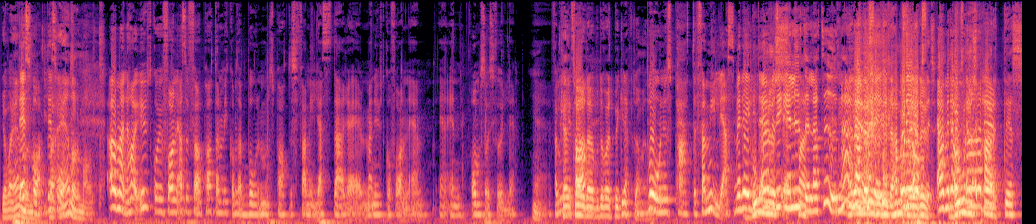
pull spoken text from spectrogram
ja, vad är Det är normalt? svårt, det är vad är svårt. normalt? Ja, man har, utgår ju från, alltså förr pratade man mycket om bonus pater familias, där man utgår från en, en omsorgsfull eh, Kan jag ta familjefar. det, det var ett begrepp du använde? Bonus pater familias, men det är lite översatt. Det är lite latin här Ja, nu. precis. Det här måste vi är reda också- ut. ja, men det är också- Bonus ja, det- partes...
